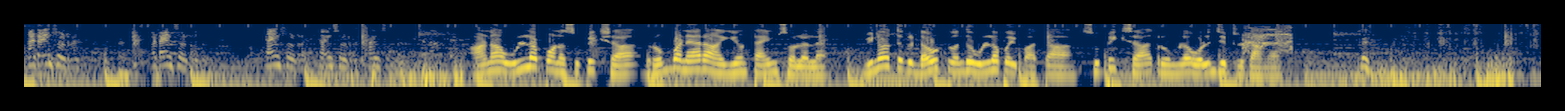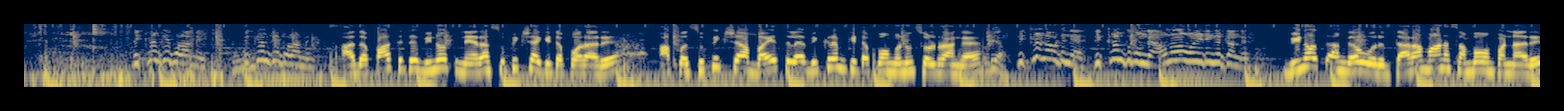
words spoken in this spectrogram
நான் டைம் சொல்றேன். நான் டைம் சொல்றேன். டைம் சொல்றேன். டைம் சொல்றேன். டைம் சொல்றேன். ஆனா உள்ள போன சுபிக்ஷா ரொம்ப நேரம் ஆகியும் டைம் சொல்லல. வினோத்துக்கு டவுட் வந்து உள்ள போய் பார்த்தா சுபிக்ஷா ரூம்ல ஒளிஞ்சிட்டு இருக்காங்க. அத பார்த்துட்டு வினோத் நேரா சுபிக்ஷா கிட்ட போறாரு. அப்ப சுபிக்ஷா பயத்துல விக்ரம் கிட்ட போங்கன்னு சொல்றாங்க. வினோத் அங்க ஒரு தரமான சம்பவம் பண்ணாரு.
